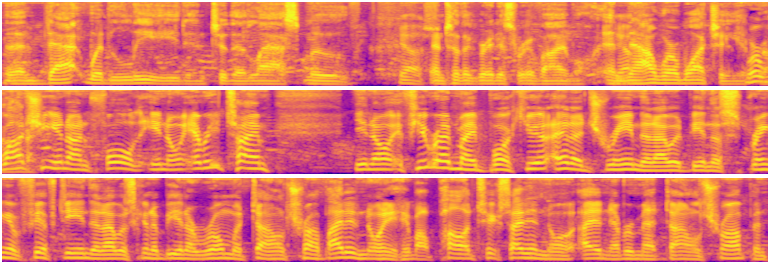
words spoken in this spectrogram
And then that would lead into the last move, yes. into the greatest revival. And yep. now we're watching it. We're brother. watching it unfold. You know, every time you know, if you read my book, you, I had a dream that I would be in the spring of 15 that I was going to be in a room with Donald Trump. I didn't know anything about politics. I didn't know, I had never met Donald Trump. And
